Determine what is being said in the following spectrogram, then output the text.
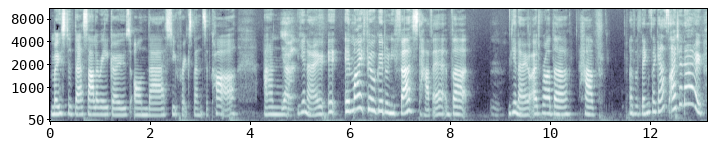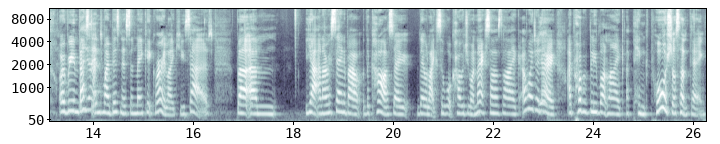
most of their salary goes on their super expensive car and yeah. you know it it might feel good when you first have it but mm. you know i'd rather have other things i guess i don't know or reinvest yeah. it into my business and make it grow like you said but um yeah, and I was saying about the car. So they were like, "So what car would you want next?" And I was like, "Oh, I don't yeah. know. I probably want like a pink Porsche or something."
